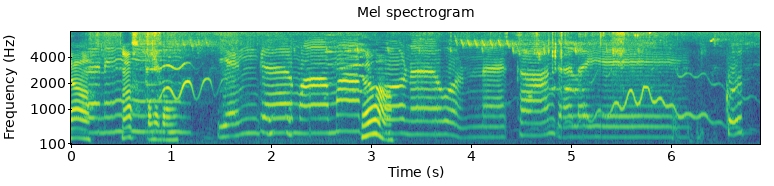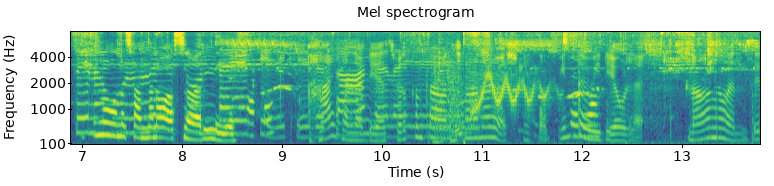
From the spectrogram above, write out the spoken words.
ஆ நான் இன்னும் ஒன்று சந்தன வாசனை வரலையே. Hi hello dears welcome to our channel வஷ்ணிகம் இந்த வீடியோவில் நாங்கள் வந்து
